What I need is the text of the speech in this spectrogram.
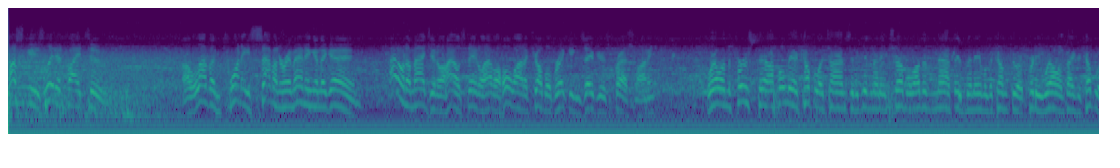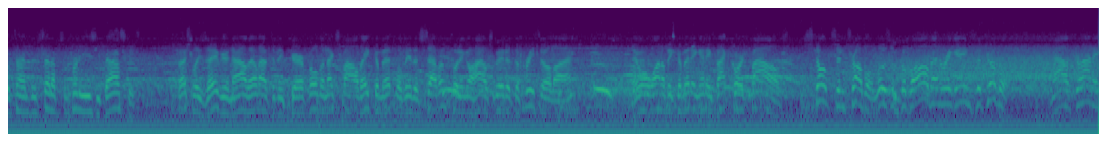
Muskies lead it by two. 11.27 remaining in the game. I don't imagine Ohio State will have a whole lot of trouble breaking Xavier's press, Lonnie. Well, in the first half, only a couple of times did it give them any trouble. Other than that, they've been able to come through it pretty well. In fact, a couple of times they've set up some pretty easy baskets. especially Xavier now, they'll have to be careful. The next foul they commit will be the seventh, putting Ohio State at the free throw line. They won't want to be committing any backcourt fouls. Stokes in trouble, loses the ball, then regains the dribble. Now Drani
